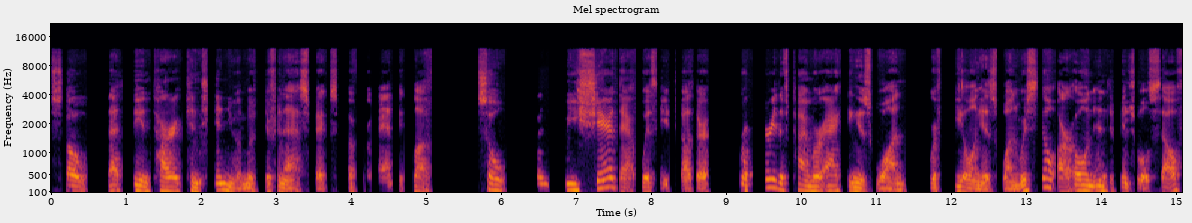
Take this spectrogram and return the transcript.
So that's the entire continuum of different aspects of romantic love. So when we share that with each other for a period of time, we're acting as one. We're feeling as one. We're still our own individual self,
